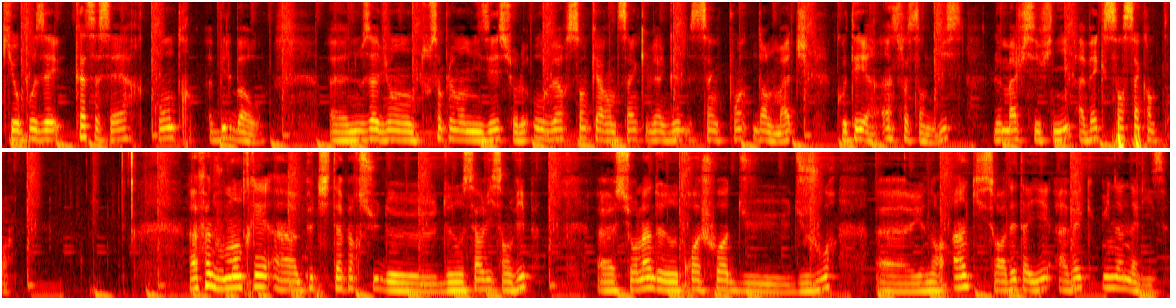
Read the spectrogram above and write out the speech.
qui opposait Casacer contre Bilbao. Euh, nous avions tout simplement misé sur le over 145,5 points dans le match, côté à 1,70. Le match s'est fini avec 150 points. Afin de vous montrer un petit aperçu de, nos services en VIP, euh, sur l'un de nos trois choix du, jour, euh, il y en aura un qui sera détaillé avec une analyse.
